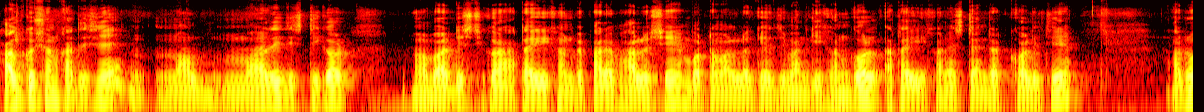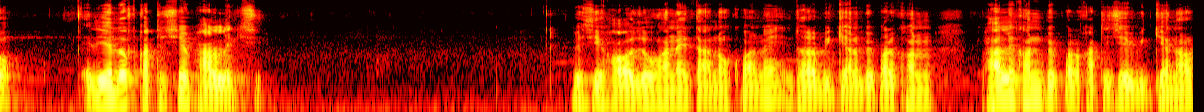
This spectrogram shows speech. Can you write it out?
ভাল কুৱেশ্যন কাটিছে। নলবাৰী ডিষ্ট্ৰিক্টৰ নলবাৰী ডিষ্ট্ৰিক্টৰ আটাইকেইখন পেপাৰে ভাল হৈছে। বৰ্তমানলৈকে যিমানকেইখন গ'ল আটাইকেইখনে ষ্টেণ্ডাৰ্ড কোৱালিটিৰ আৰু এৰিয়েলত কাটিছে ভাল লাগিছে। বেছি সহজো হোৱা নাই টানো হোৱা নাই। ধৰা বিজ্ঞান পেপাৰখন ভাল এখন পেপাৰ কাটিছে বিজ্ঞানৰ।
